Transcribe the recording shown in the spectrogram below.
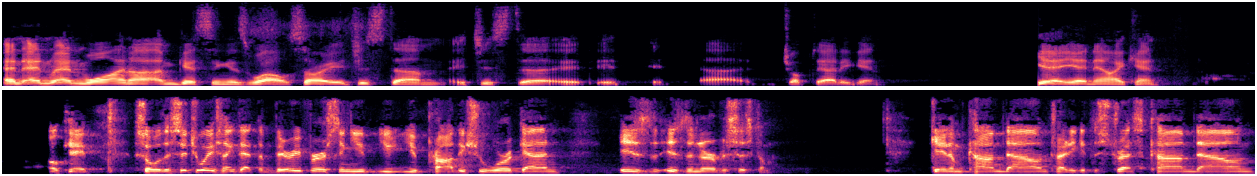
and and and wine i'm guessing as well sorry it just um it just uh, it it, it uh, dropped out again yeah yeah now i can Okay, so with a situation like that, the very first thing you, you, you probably should work on is is the nervous system. Get them calmed down. Try to get the stress calmed down.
